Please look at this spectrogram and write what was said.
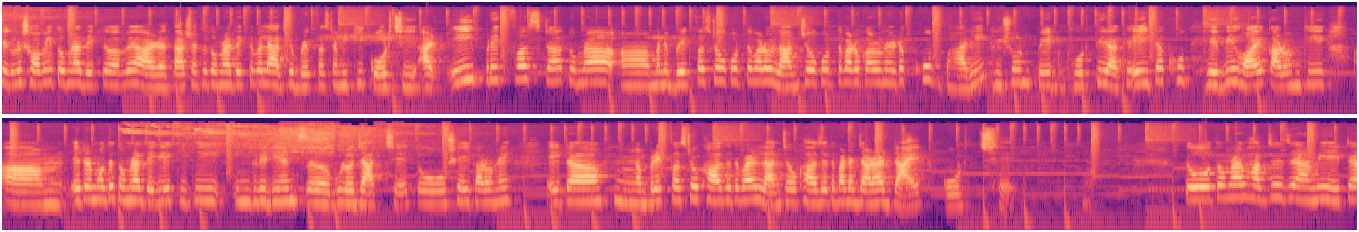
সেগুলো সবই তোমরা দেখতে পাবে, আর তার সাথে তোমরা দেখতে পেলে আজকে ব্রেকফাস্ট আমি কি করছি। আর এই ব্রেকফাস্টটা তোমরা মানে ব্রেকফাস্টও করতে পারো লাঞ্চেও করতে পারো, কারণ এটা খুব ভারী, ভীষণ পেট ভর্তি রাখে। এইটা খুব হেভি হয়, কারণ কি এটার মধ্যে তোমরা দেখলে কি কি ইনগ্রিডিয়েন্টসগুলো যাচ্ছে। তো সেই কারণে এইটা ব্রেকফাস্টেও খাওয়া যেতে পারে লাঞ্চেও খাওয়া যেতে পারে, যারা ডায়েট করছে। তো তোমরা ভাবছ যে আমি এটা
